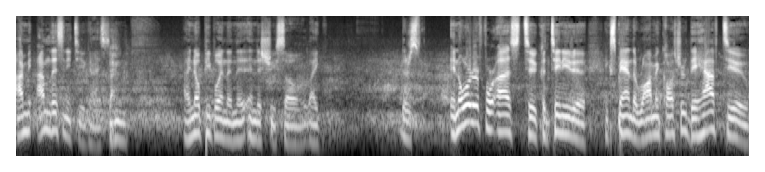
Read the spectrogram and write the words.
I'm I'm listening to you guys. I'm I know people in the industry, so like there's in order for us to continue to expand the ramen culture, they have to.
